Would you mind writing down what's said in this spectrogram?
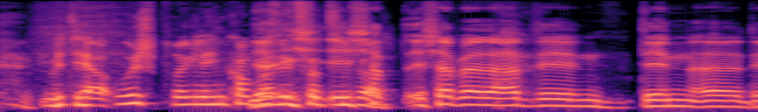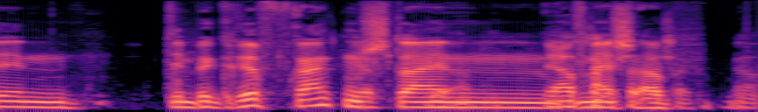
mit der ursprünglichen Komposition ja, ich, ich habe ich hab ja da den den äh, den den Begriff Frankenstein ja, Mashup ja.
